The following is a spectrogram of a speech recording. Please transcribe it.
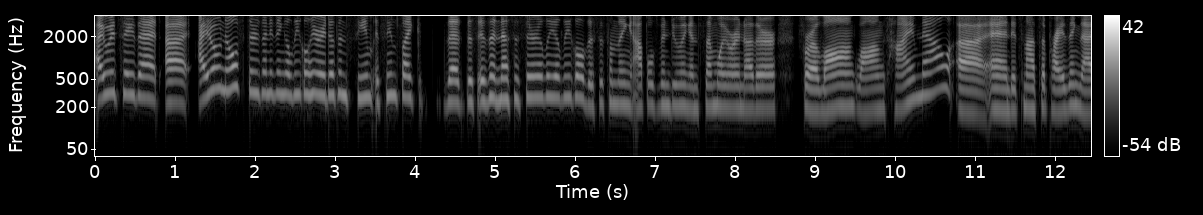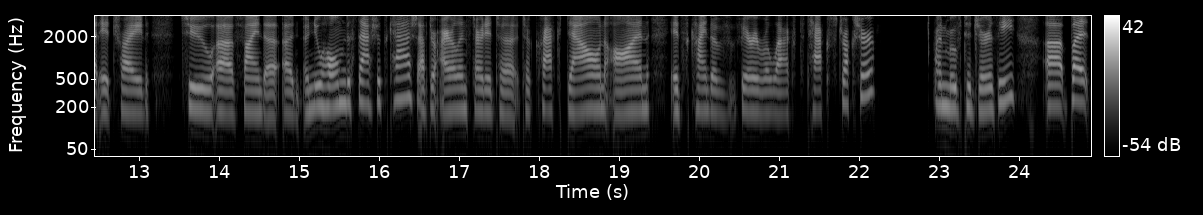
I would say that uh, I don't know if there's anything illegal here. It doesn't seem. It seems like that this isn't necessarily illegal. This is something Apple's been doing in some way or another for a long, long time now. Uh, and it's not surprising that it tried to uh, find a, a, a, new home to stash its cash after Ireland started to to crack down on its kind of very relaxed tax structure and moved to Jersey. Uh, but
